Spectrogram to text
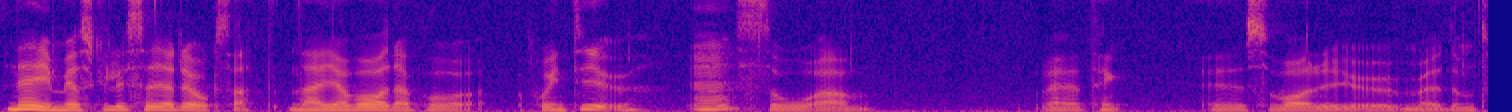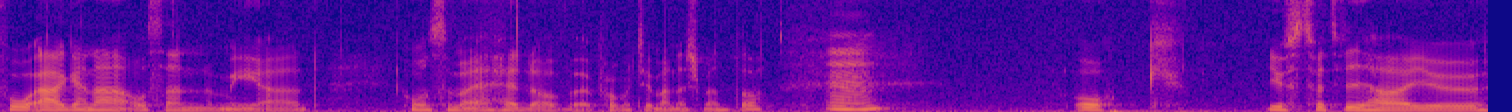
Nej, men jag skulle säga det också att när jag var där på, på intervju Mm. så, eh, tänk, eh, så var det ju med de två ägarna och sen med hon som är Head of Property Management då. Mm. Och just för att vi har ju,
